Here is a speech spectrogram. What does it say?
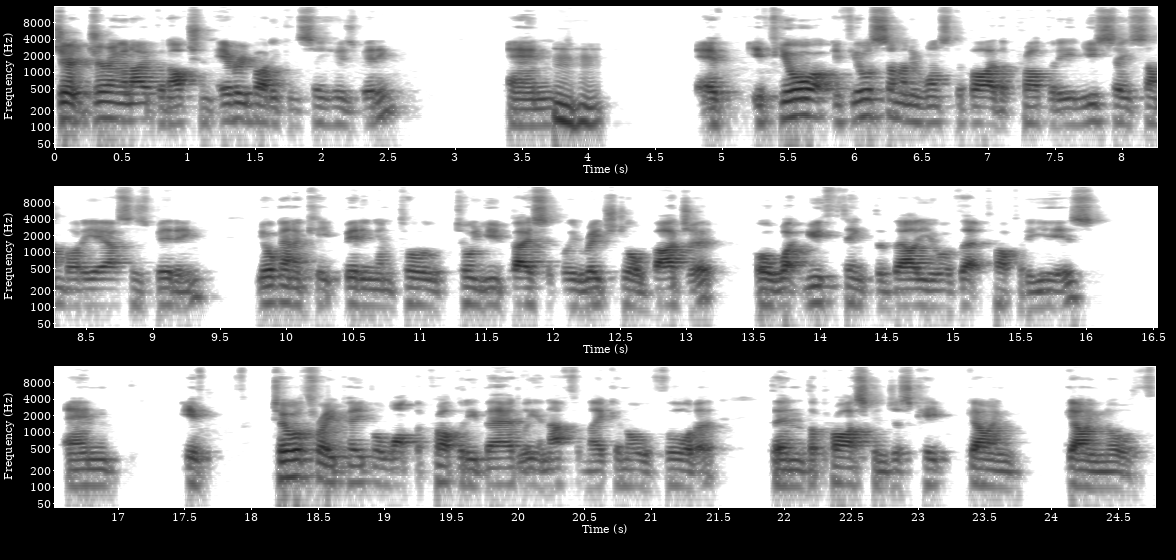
Dur- during an open auction, everybody can see who's bidding, and mm-hmm. if, if you're if you're someone who wants to buy the property and you see somebody else's bidding, you're going to keep bidding until until you basically reached your budget or what you think the value of that property is. And if two or three people want the property badly enough and they can all afford it, then the price can just keep going going north.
